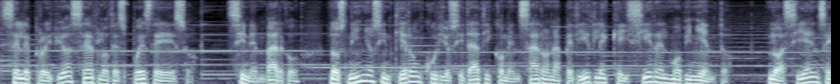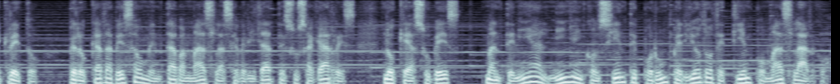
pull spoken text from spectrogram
Se le prohibió hacerlo después de eso. Sin embargo, los niños sintieron curiosidad y comenzaron a pedirle que hiciera el movimiento. Lo hacía en secreto, pero cada vez aumentaba más la severidad de sus agarres, lo que a su vez mantenía al niño inconsciente por un periodo de tiempo más largo.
